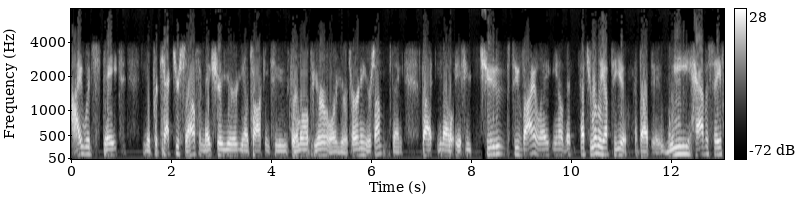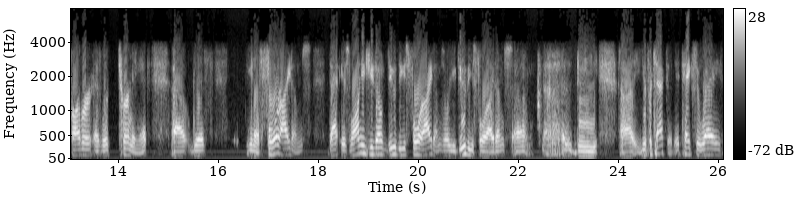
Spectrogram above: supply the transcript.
I would state, you know, protect yourself and make sure you're, you know, talking to ThermaPure or your attorney or something. But, you know, if you choose to violate, you know, that, that's really up to you. But we have a safe harbor, as we're terming it, uh, with, you know, four items that as long as you don't do these four items or you do these four items, um, uh, the, uh, you're protected. It takes away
